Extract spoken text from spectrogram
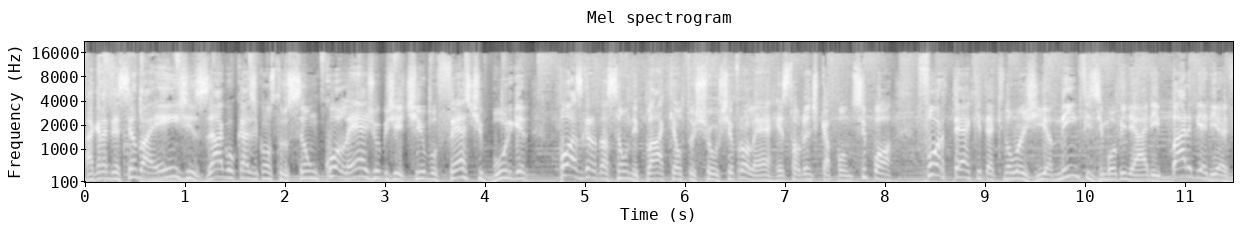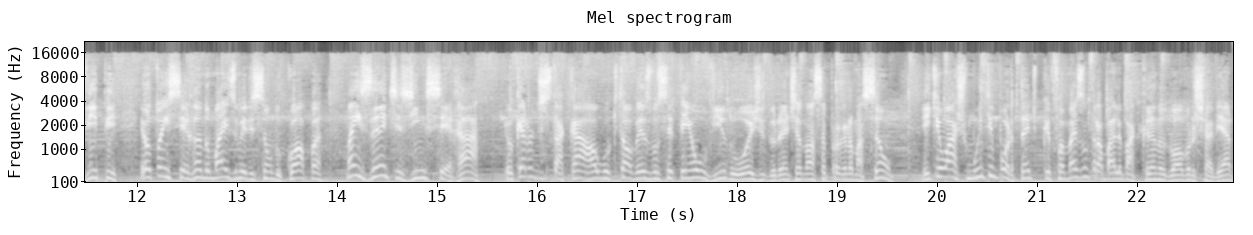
agradecendo a Engie, Zago Casa e Construção, Colégio Objetivo, Fast Burger, pós-graduação Uniplac, Auto Show Chevrolet, Restaurante Capão do Cipó, Fortec Tecnologia, Memphis Imobiliária e Barbearia VIP. Eu tô encerrando mais uma edição do Copa, mas antes de encerrar, eu quero destacar algo que talvez você tenha ouvido hoje durante a nossa programação e que eu acho muito importante porque foi mais um trabalho bacana do Álvaro Xavier,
